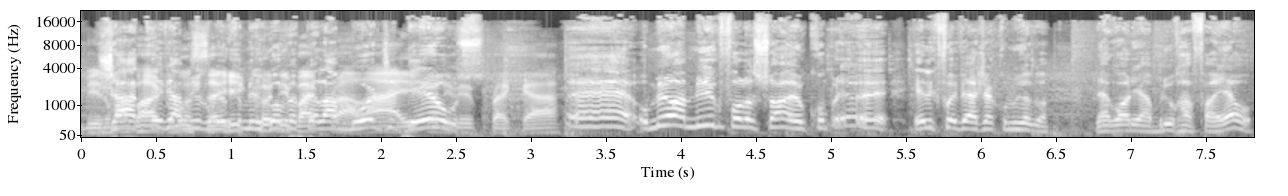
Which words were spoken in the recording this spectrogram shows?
Vira já teve amigo meu que me ligou, pelo amor lá, de Deus. É, o meu amigo falou assim, ó, eu comprei, é, ele que foi viajar comigo agora, agora em abril, o Rafael,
